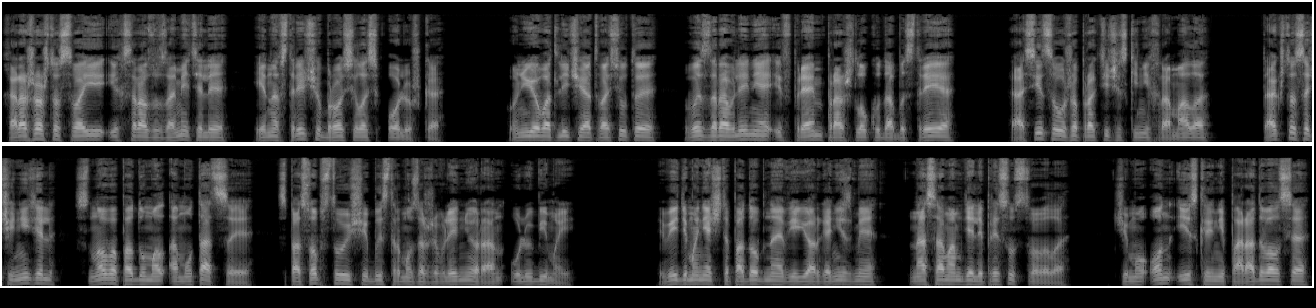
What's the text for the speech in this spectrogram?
Хорошо, что свои их сразу заметили, и навстречу бросилась Олюшка. У нее, в отличие от Васюты, выздоровление и впрямь прошло куда быстрее, а Сица уже практически не хромала, так что сочинитель снова подумал о мутации, способствующей быстрому заживлению ран у любимой. Видимо, нечто подобное в ее организме на самом деле присутствовало, чему он искренне порадовался,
